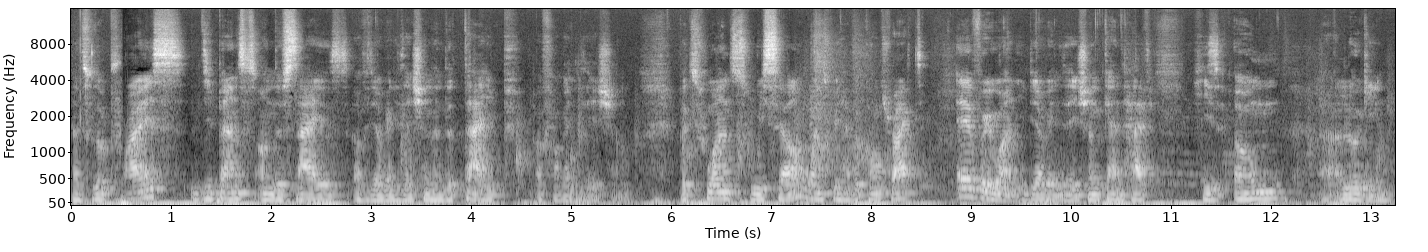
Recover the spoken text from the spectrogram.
And so the price depends on the size of the organization and the type of organization. But once we sell, once we have a contract, everyone in the organization can have his own login.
